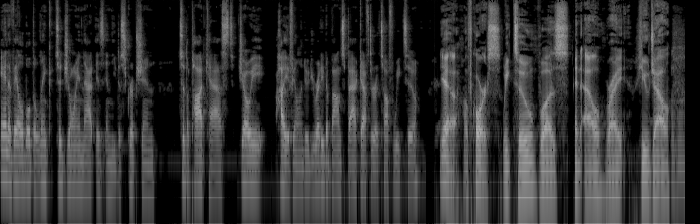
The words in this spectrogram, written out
and available. The link to join that is in the description to the podcast. Joey, how you feeling, dude? You ready to bounce back after a tough week too? Yeah, of course. Week two was an L, right? Huge L. Mm-hmm.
